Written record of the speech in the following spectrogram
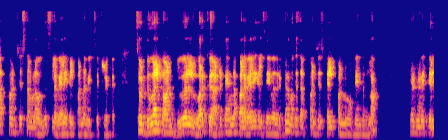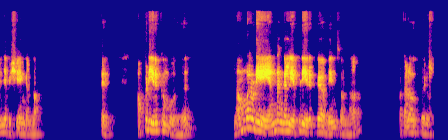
சப்கான்சியஸ் நம்மளை வந்து சில வேலைகள் பண்ண வச்சுட்டு இருக்கு. So dual con dual work at a டைம்ல பல வேலைகள் செய்வதற்கு நமக்கு சப்கான்சியஸ் ஹெல்ப் பண்ணும் அப்படின்றதுலாம் ஏற்கனவே தெரிஞ்ச விஷயங்கள் தான். சரி. அப்படி இருக்கும்போது நம்மளுடைய எண்ணங்கள் எப்படி இருக்கு அப்படின்னு சொன்னா கனவுக்கு போயிடும்.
